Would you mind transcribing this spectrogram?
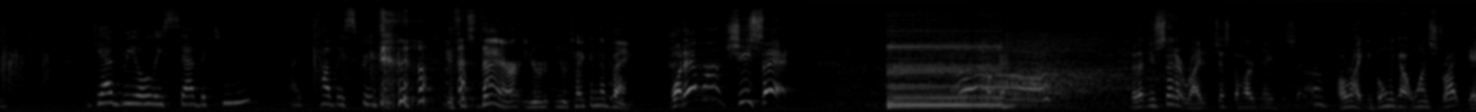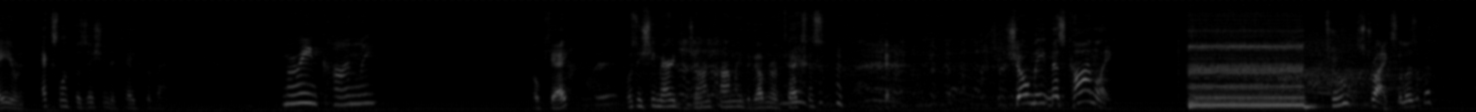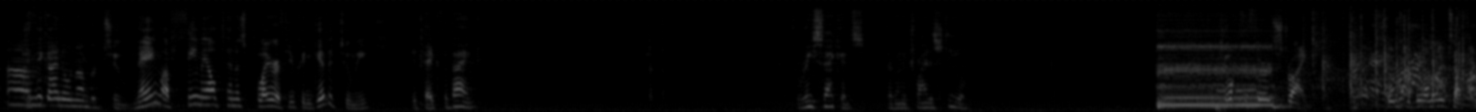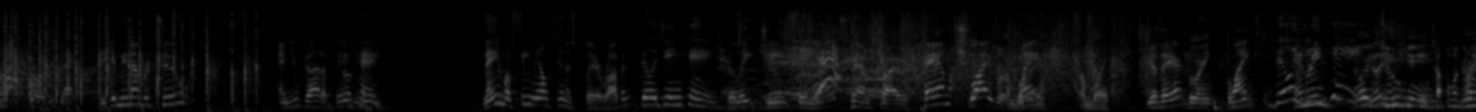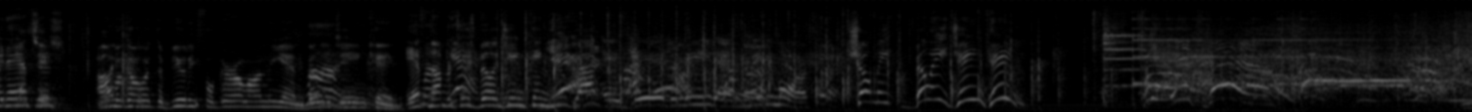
Gabrioli Sabatini. I probably screwed that up. If it's there, you're, you're taking the bank. Whatever she said. Okay. Now that you said it right. It's just a hard name to say. Oh. All right, you've only got one strike, Gay. You're in an excellent position to take the bank. Maureen Connolly. Okay. Wasn't she married to John Connally, the governor of Texas? Okay. Show me Miss Connolly. Two strikes. Elizabeth? I um. think I know number two. Name a female tennis player. If you can give it to me, you take the bank. Three seconds. They're going to try to steal. Took the third strike. Seems to be a little tougher. You give me number two, and you got a big Okay. lead. Name a female tennis player, Robin. Billie Jean King. Billie Jean King. Pam Shriver. Pam Shriver. I'm Wayne, blank. I'm blank. you're there? Blank. Blank. Billie Henry? Jean King. Billie Jean King. couple of great answers. I'm gonna go with the beautiful girl on the end, Billie on. Jean King. If on, number two is yeah. Billie Jean King, you got a big lead and maybe more. Show me Billie Jean King. It's there.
